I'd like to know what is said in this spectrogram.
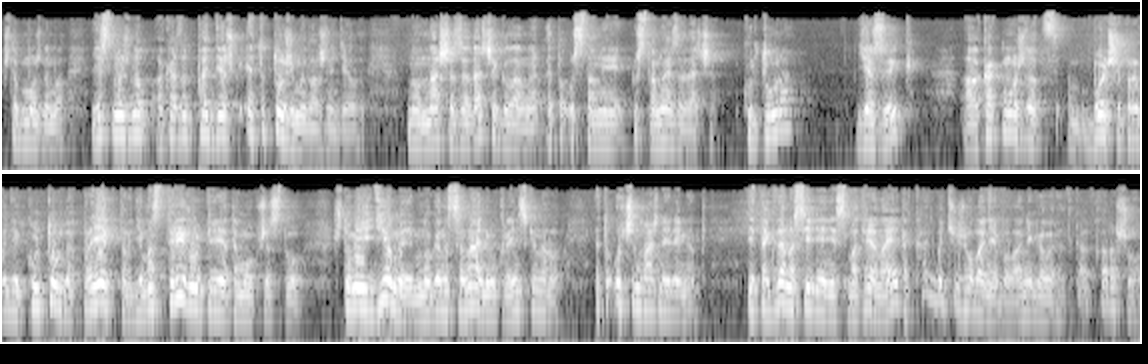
чтобы можно было. Если нужно оказывать поддержку, это тоже мы должны делать. Но наша задача главная, это уставные, уставная задача. Культура, язык, а как можно больше проводить культурных проектов, демонстрируя при этом обществу, что мы единый, многонациональный украинский народ. Это очень важный элемент. И тогда население, смотря на это, как бы тяжело не было, они говорят, как хорошо,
